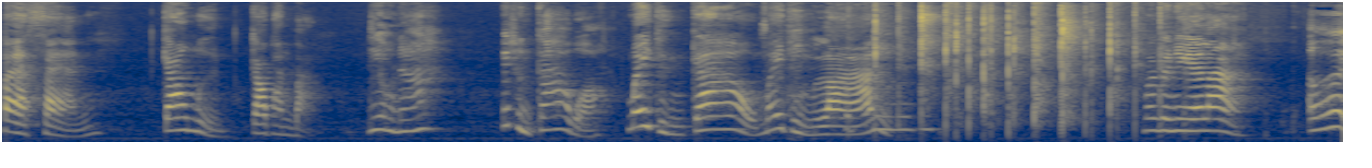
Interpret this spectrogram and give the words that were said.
899,000บาท เดียวนะ ไม่ถึงเก้าเหรอ ไม่ถึง9ไม่ถึงล้าน มันเป็นยังไงล่ะ เอ้ย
